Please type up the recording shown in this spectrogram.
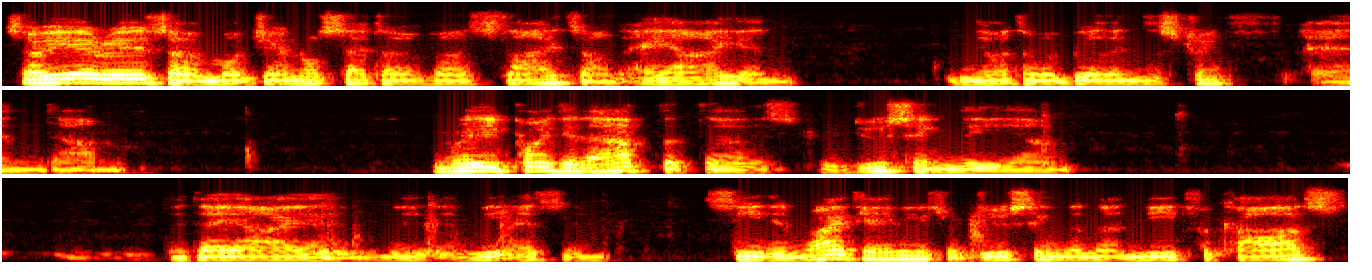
so here is a more general set of uh, slides on AI and in the automobile industry. And um, we already pointed out that uh, it's reducing the um, that AI, uh, as seen in ride hailing, is reducing the need for cars.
